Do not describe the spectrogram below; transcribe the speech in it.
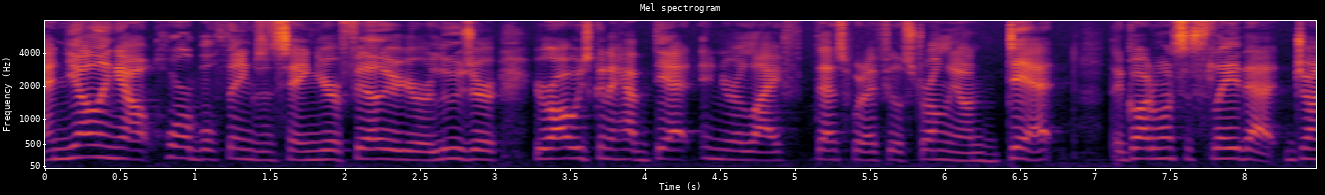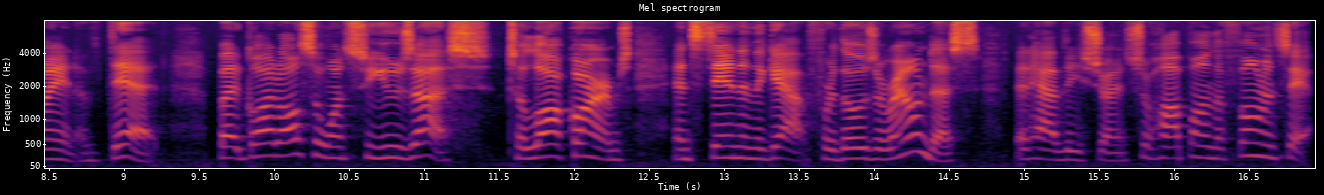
and yelling out horrible things and saying you're a failure, you're a loser, you're always going to have debt in your life." That's what I feel strongly on debt that God wants to slay that giant of debt. But God also wants to use us to lock arms and stand in the gap for those around us that have these giants. So hop on the phone and say,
